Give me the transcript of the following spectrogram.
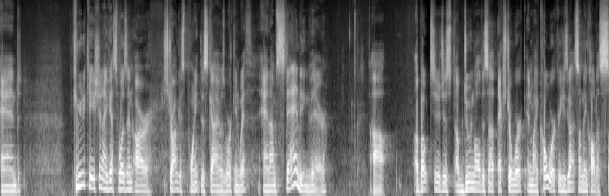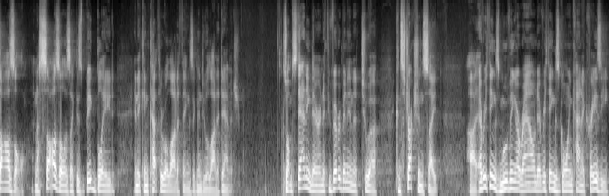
And communication, I guess, wasn't our strongest point, this guy I was working with. And I'm standing there, uh, about to just, I'm doing all this extra work, and my coworker, he's got something called a sawzall. And a sawzall is like this big blade, and it can cut through a lot of things, it can do a lot of damage. So I'm standing there, and if you've ever been in a, to a construction site, uh, everything's moving around, everything's going kind of crazy,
